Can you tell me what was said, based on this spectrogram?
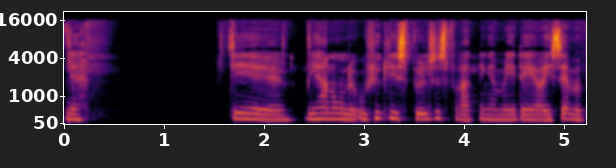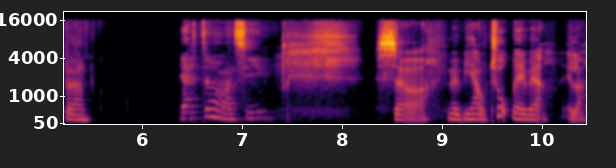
Ja. Det, øh, vi har nogle uhyggelige spøgelsesberetninger med i dag, og især med børn. Ja, det må man sige. Så, men vi har jo to med hver, eller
